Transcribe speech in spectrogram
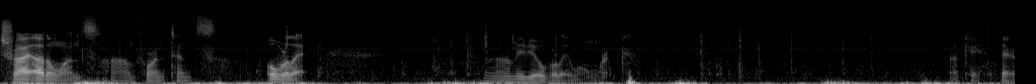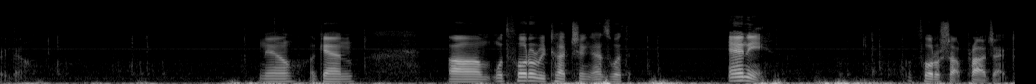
try other ones um, for intense overlay. Uh, maybe overlay won't work. Okay there we go. Now again um, with photo retouching as with any Photoshop project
